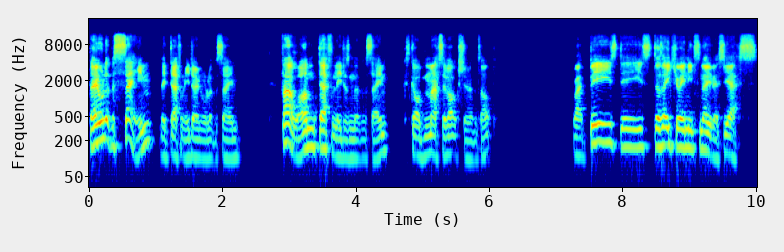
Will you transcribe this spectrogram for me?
They all look the same. They definitely don't all look the same. That one definitely doesn't look the same. It's got a massive oxygen at the top. Right, B's, D's. Does AQA need to know this? Yes.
